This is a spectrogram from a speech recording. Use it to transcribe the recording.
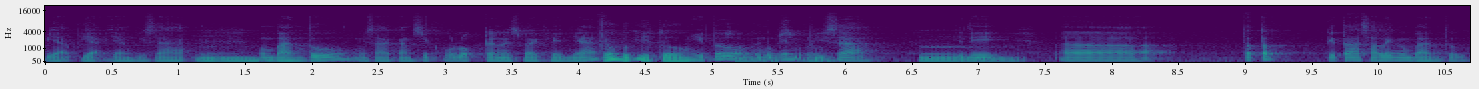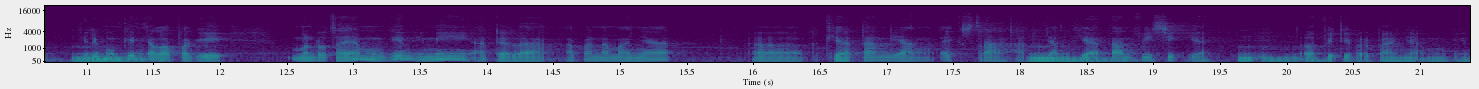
pihak-pihak yang bisa hmm. membantu misalkan psikolog dan lain sebagainya oh begitu itu Sampai mungkin usul. bisa hmm. jadi uh, tetap kita saling membantu hmm. jadi mungkin kalau bagi menurut saya mungkin ini adalah apa namanya uh, kegiatan yang ekstra artinya hmm. kegiatan fisik ya hmm. lebih diperbanyak mungkin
